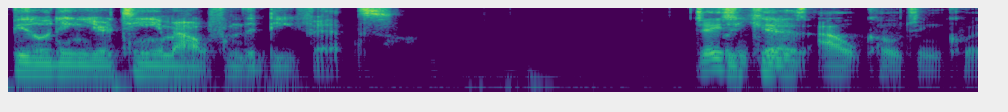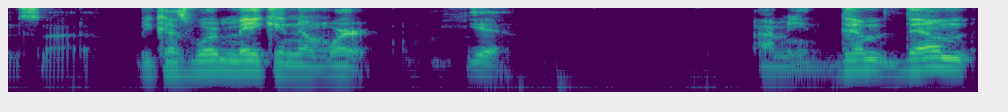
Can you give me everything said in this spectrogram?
building your team out from the defense. Jason because, Kidd is out coaching Quin Snyder because we're making them work. Yeah, I mean them them,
